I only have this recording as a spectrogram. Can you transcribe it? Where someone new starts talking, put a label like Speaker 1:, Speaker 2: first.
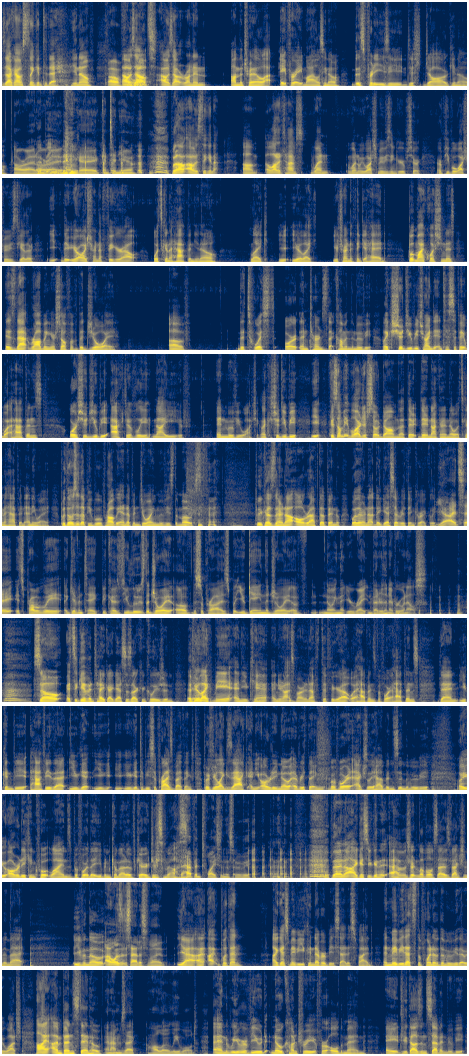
Speaker 1: Zach, I was thinking today. You know,
Speaker 2: Oh,
Speaker 1: I was
Speaker 2: for
Speaker 1: out. I was out running on the trail, uh, eight for eight miles. You know, this pretty easy. Just jog. You know,
Speaker 2: All right, all right. Okay, continue.
Speaker 1: but I, I was thinking, um, a lot of times when when we watch movies in groups or or people watch movies together, you, you're always trying to figure out what's gonna happen. You know, like you, you're like you're trying to think ahead. But my question is, is that robbing yourself of the joy of the twist or and turns that come in the movie? Like, should you be trying to anticipate what happens, or should you be actively naive in movie watching? Like, should you be? Because some people are just so dumb that they're they're not gonna know what's gonna happen anyway. But those are the people who probably end up enjoying movies the most. Because they're not all wrapped up in whether or not they guess everything correctly.
Speaker 2: Yeah, I'd say it's probably a give and take because you lose the joy of the surprise, but you gain the joy of knowing that you're right and better than everyone else.
Speaker 1: So it's a give and take, I guess, is our conclusion. If you're like me and you can't and you're not smart enough to figure out what happens before it happens, then you can be happy that you get you you get to be surprised by things. But if you're like Zach and you already know everything before it actually happens in the movie, or you already can quote lines before they even come out of characters' mouths,
Speaker 2: That happened twice in this movie.
Speaker 1: then uh, I guess you can have a certain level of satisfaction in that. Even though
Speaker 2: I wasn't satisfied.
Speaker 1: Yeah, I, I but then I guess maybe you can never be satisfied. And maybe that's the point of the movie that we watched. Hi, I'm Ben Stanhope,
Speaker 2: And I'm Zach Hollow Leewald.
Speaker 1: and we reviewed No Country for Old Men, a 2007 movie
